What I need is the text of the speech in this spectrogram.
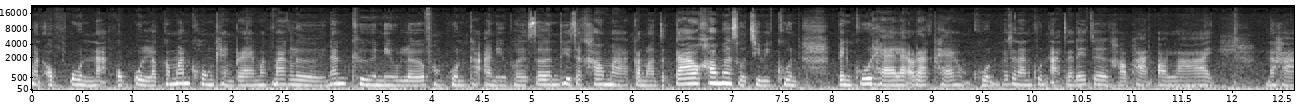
มันอบอุ่นนะอบอุ่นแล้วก็มั่นคงแข็งแรงมาก ๆ เลย นั่นคือ new love ของคุณค่ะ a new person ที่จะเข้ามากำลังจะก้าวเข้ามาสู่ชีวิตคุณ เป็นคู่แท้และรักแท้ของคุณ เพราะฉะนั้นคุณอาจจะได้เจอเขาผ่านออนไลน์นะคะ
